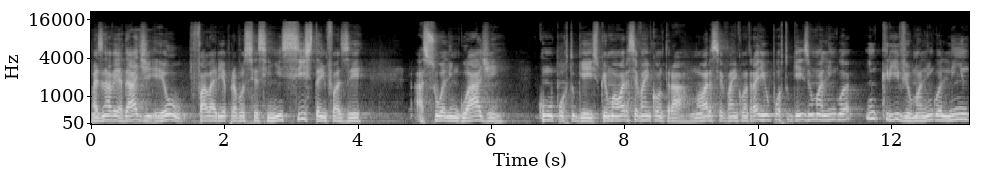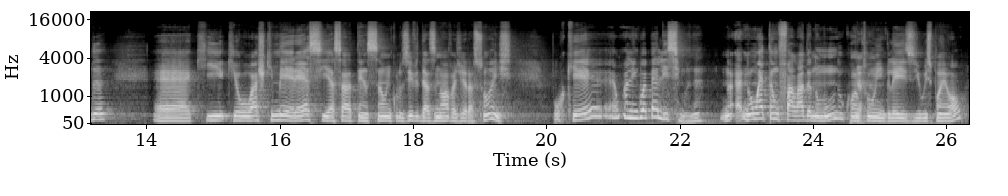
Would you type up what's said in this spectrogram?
Mas na verdade eu falaria para você assim, insista em fazer a sua linguagem com o português, porque uma hora você vai encontrar, uma hora você vai encontrar. E o português é uma língua incrível, uma língua linda, é, que, que eu acho que merece essa atenção, inclusive das novas gerações, porque é uma língua belíssima, né? Não é tão falada no mundo quanto o inglês e o espanhol,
